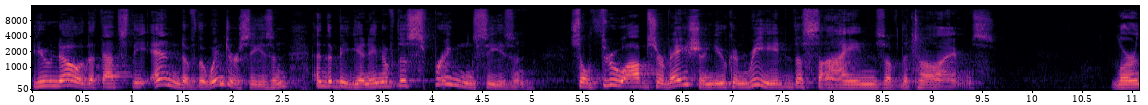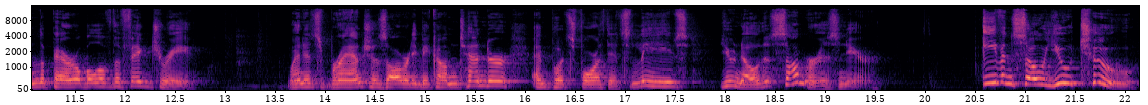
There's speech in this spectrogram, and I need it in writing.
you know that that's the end of the winter season and the beginning of the spring season. So, through observation, you can read the signs of the times. Learn the parable of the fig tree. When its branch has already become tender and puts forth its leaves, you know that summer is near. Even so, you too,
